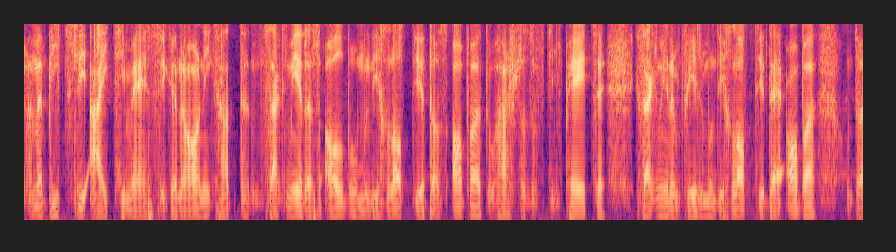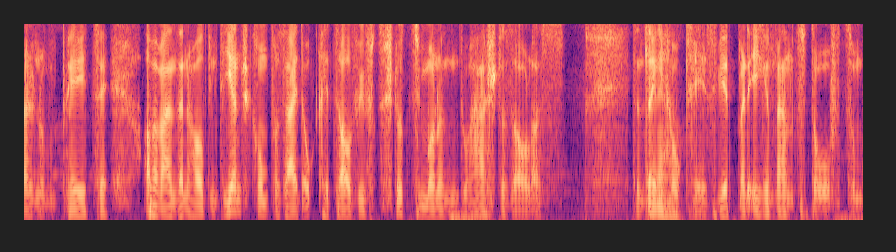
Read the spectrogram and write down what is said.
wenn man ein bisschen IT-mäßig eine Ahnung hat, dann sag mir das Album und ich lade dir das ab, du hast das auf deinem PC, sag mir einen Film und ich lade dir den ab und du hast ihn auf dem PC. Aber wenn dann halt ein Dienst kommt, der sagt, okay, zahl 15 Stutz im Monat und du hast das alles, dann sage genau. ich, okay, es wird mir irgendwann zu doof, um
